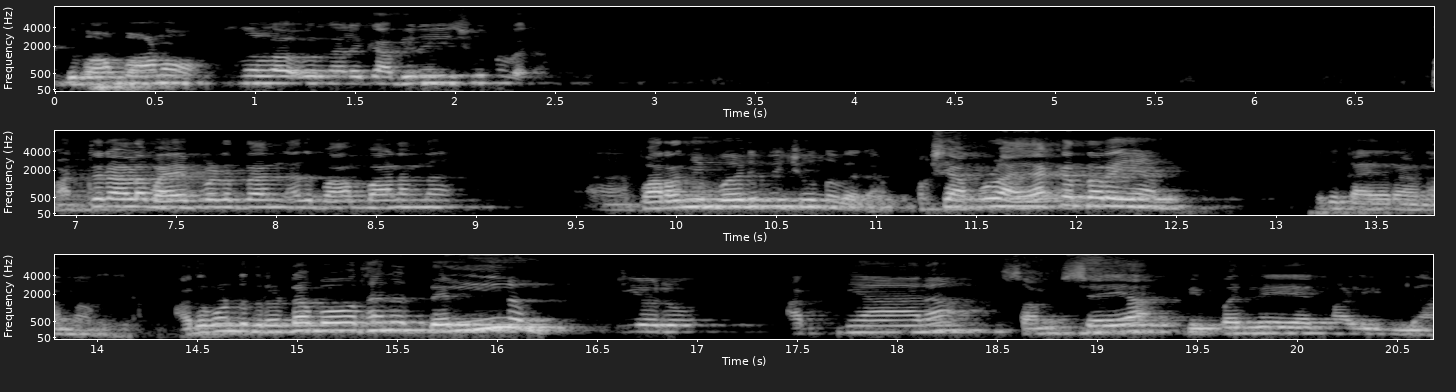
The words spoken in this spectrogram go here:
ഇത് പാമ്പാണോ എന്നുള്ള ഒരു നിലയ്ക്ക് അഭിനയിച്ചു എന്ന് വരാം. മറ്റൊരാളെ ഭയപ്പെടുത്താൻ അത് പാമ്പാണെന്ന് പറഞ്ഞ് പേടിപ്പിച്ചു എന്ന് വരാം. പക്ഷെ അപ്പോഴും അയാൾക്കെന്തറിയാം? ഇത് കയറാണെന്നറിയാം. അതുകൊണ്ട് ദൃഢബോധന തെല്ലും ഈ ഒരു അജ്ഞാന സംശയ വിപര്യങ്ങളില്ല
